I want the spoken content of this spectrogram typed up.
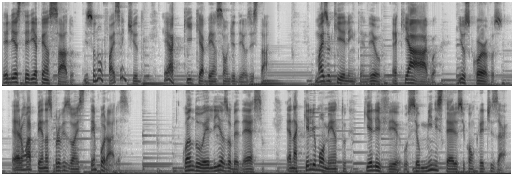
Elias teria pensado: isso não faz sentido, é aqui que a benção de Deus está. Mas o que ele entendeu é que a água e os corvos eram apenas provisões temporárias. Quando Elias obedece, é naquele momento que ele vê o seu ministério se concretizar.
